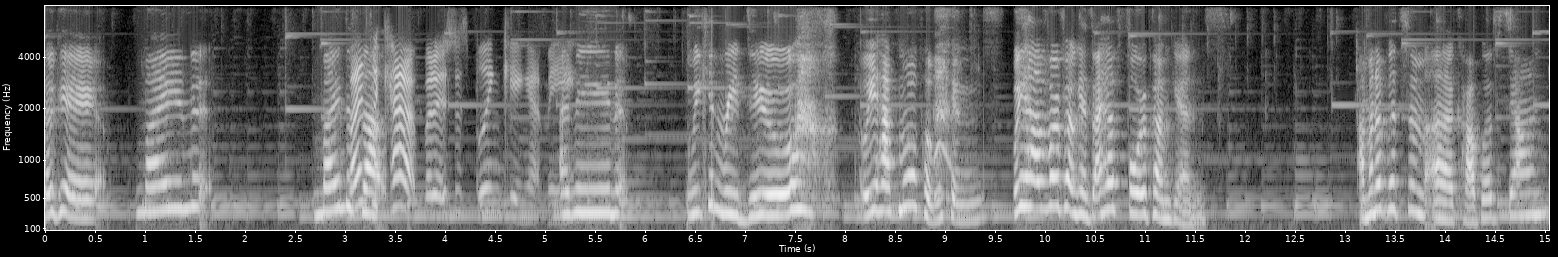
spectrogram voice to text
Okay, mine. Mine does Mine's not. a cat, but it's just blinking at me. I mean, we can redo. We have more pumpkins. we have more pumpkins. I have four pumpkins. I'm gonna put some uh, cobwebs down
